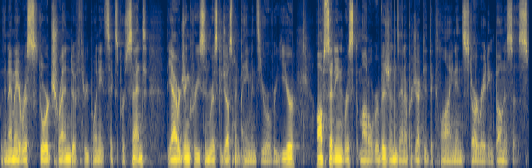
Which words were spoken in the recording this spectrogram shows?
with an MA risk score trend of 3.86%, the average increase in risk adjustment payments year over year, offsetting risk model revisions and a projected decline in star rating bonuses.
